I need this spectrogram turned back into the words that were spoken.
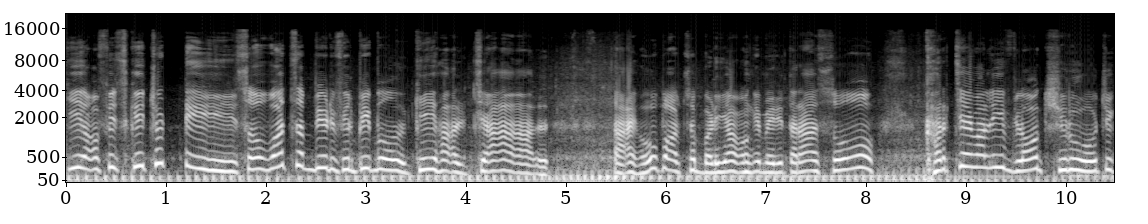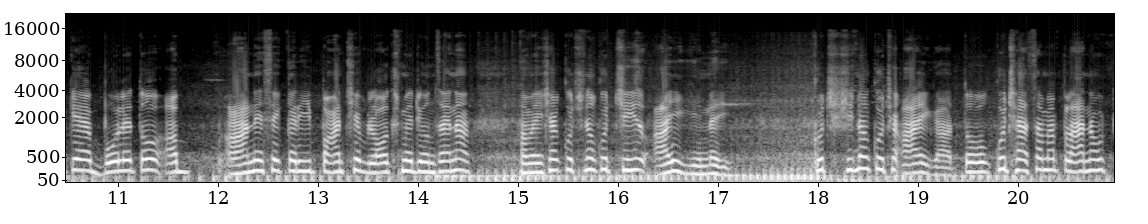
की ऑफ़िस की छुट्टी। So what's up beautiful people की हाल चाल आई होप आप सब बढ़िया होंगे मेरी तरह। सो so, खर्चे वाली ब्लॉग शुरू हो चुके हैं। बोले तो अब आने से करीब पाँच छः ब्लॉग्स में जो है ना हमेशा कुछ ना कुछ चीज़ आएगी नहीं। कुछ ही ना कुछ आएगा। तो कुछ ऐसा मैं प्लान आउट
